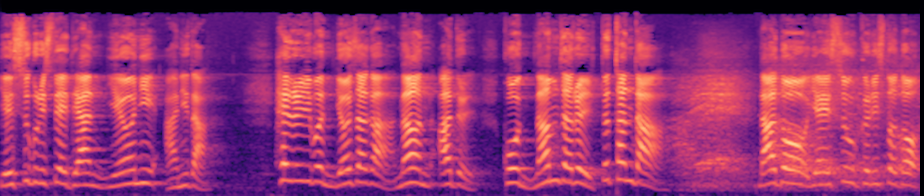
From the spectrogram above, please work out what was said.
예수 그리스도에 대한 예언이 아니다. 해를 입은 여자가 낳은 아들 곧 남자를 뜻한다. 나도 예수 그리스도도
